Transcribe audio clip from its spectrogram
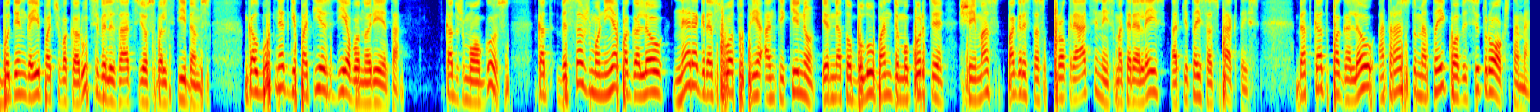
būdinga ypač vakarų civilizacijos valstybėms, galbūt netgi paties Dievo norėta, kad žmogus, kad visa žmonija pagaliau neregresuotų prie antikinių ir netobulų bandymų kurti šeimas pagristas prokreaciniais, materialiais ar kitais aspektais bet kad pagaliau atrastume tai, ko visi trokštame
